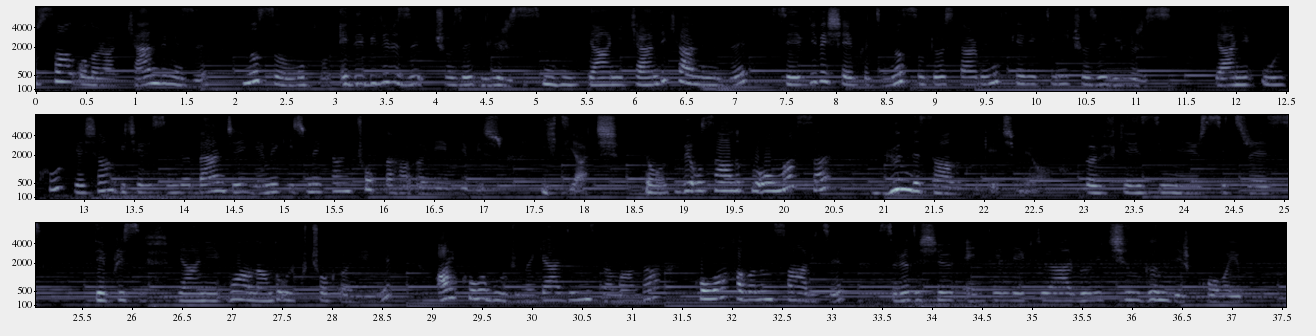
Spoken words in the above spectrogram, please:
duygusal olarak kendimizi nasıl mutlu edebiliriz'i çözebiliriz. Hı hı. Yani kendi kendimize sevgi ve şefkati nasıl göstermemiz gerektiğini çözebiliriz. Yani uyku yaşam içerisinde bence yemek içmekten çok daha önemli bir ihtiyaç. Doğru. Ve o sağlıklı olmazsa gün de sağlıklı geçmiyor. Öfke, sinir, stres, depresif yani bu anlamda uyku çok önemli. Ay kova burcuna geldiğimiz zaman da kova havanın sabiti, sıra dışı, entelektüel, böyle çılgın bir kovayı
